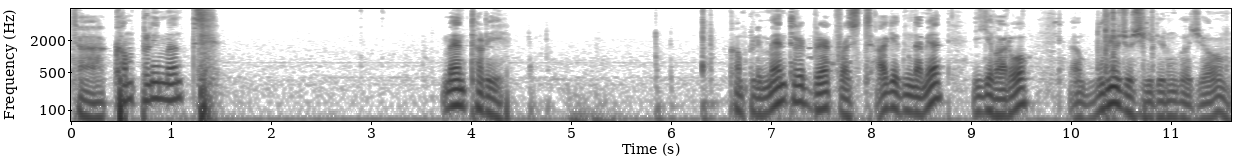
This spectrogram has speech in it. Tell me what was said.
자, compliment mentary complimentary breakfast 하게 된다면 이게 바로 어, 무료 조식이 되는 거죠.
